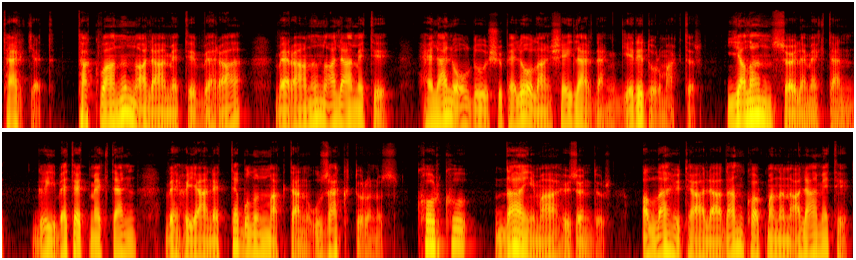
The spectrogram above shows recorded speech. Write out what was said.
terk et. Takvanın alameti vera, veranın alameti helal olduğu şüpheli olan şeylerden geri durmaktır. Yalan söylemekten, gıybet etmekten ve hıyanette bulunmaktan uzak durunuz. Korku daima hüzündür. Allahü Teala'dan korkmanın alameti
